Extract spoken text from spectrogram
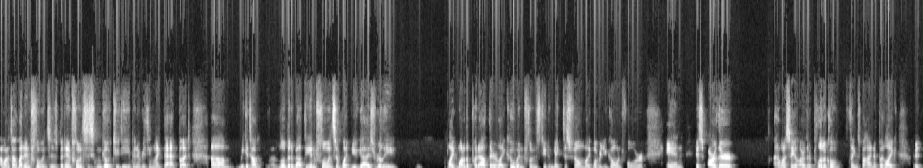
I want to talk about influences, but influences can go too deep and everything like that. But um, we could talk a little bit about the influence of what you guys really like wanted to put out there. Like who influenced you to make this film? Like what were you going for? And is are there? I don't want to say are there political things behind it, but like, it,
